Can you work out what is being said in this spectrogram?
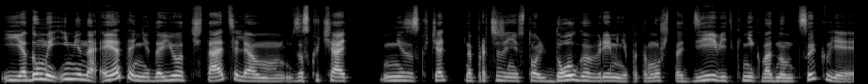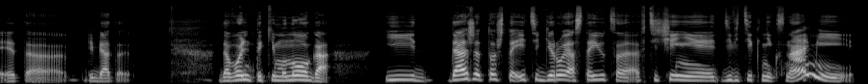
И я думаю, именно это не дает читателям заскучать не заскучать на протяжении столь долгого времени, потому что 9 книг в одном цикле — это, ребята, довольно-таки много. И даже то, что эти герои остаются в течение девяти книг с нами,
